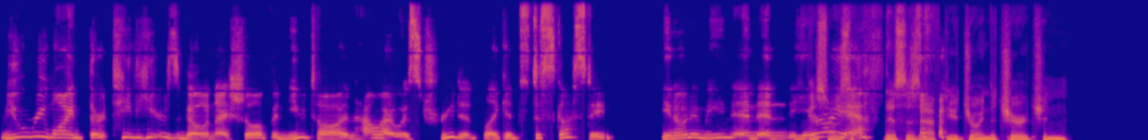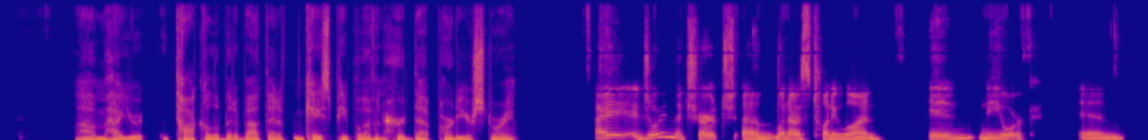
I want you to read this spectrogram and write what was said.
You rewind 13 years ago and I show up in Utah and how I was treated. Like it's disgusting. You know what I mean? And and here was, I am. this is after you joined the church and um, how you talk a little bit about that in case people haven't heard that part of your story. I joined the church um, when I was 21 in New York, and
